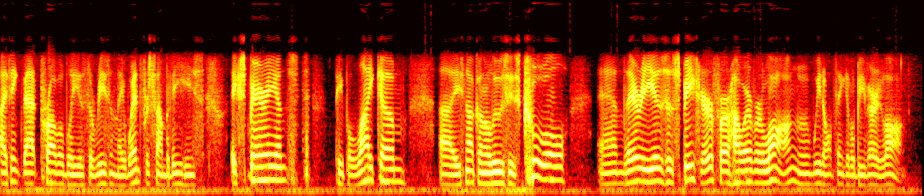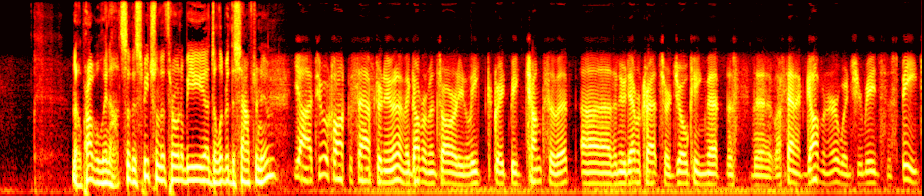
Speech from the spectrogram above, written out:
I think that probably is the reason they went for somebody. He's experienced. People like him. Uh, he's not going to lose his cool. And there he is as speaker for however long. We don't think it'll be very long. No, probably not. So the speech from the throne will be uh, delivered this afternoon? Yeah, 2 o'clock this afternoon, and the government's already leaked great big chunks of it. Uh, the New Democrats are joking that the, the lieutenant governor, when she reads the speech,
